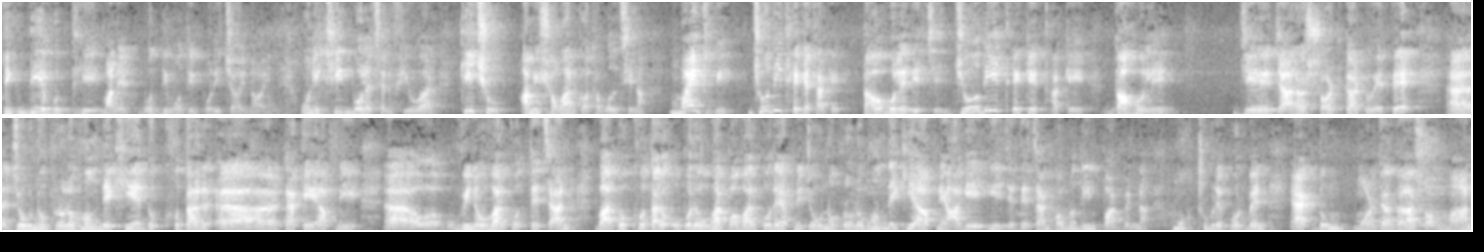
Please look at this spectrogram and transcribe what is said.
দিক দিয়ে বুদ্ধি মানে বুদ্ধিমতির পরিচয় নয়। উনি ঠিক বলেছেন, ফিউয়ার, কিছু আমি সবার কথা বলছি না। মাইট বি যদি থেকে থাকে, তাও বলে দিচ্ছি, যদি থেকে থাকে, তাহলে যে যারা শর্টকাট ওয়েতে যৌন প্রলোভন দেখিয়ে দক্ষতার টাকে আপনি উইন ওভার করতে চান বা দক্ষতার উপরে ওভার পাওয়ার করে আপনি যৌন প্রলোভন দেখিয়ে আপনি আগে এগিয়ে যেতে চান, কোনোদিন পারবেন না। মুখ থুবড়ে পড়বেন, একদম মর্যাদা, সম্মান,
